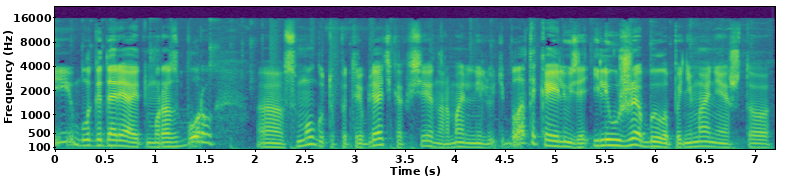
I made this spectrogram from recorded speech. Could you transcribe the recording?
и благодаря этому разбору э, смогут употреблять, как все нормальные люди. Была такая иллюзия? Или уже было понимание, что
